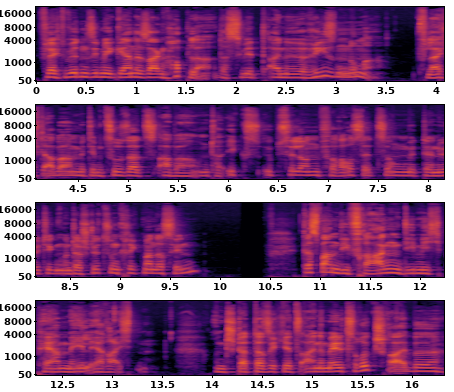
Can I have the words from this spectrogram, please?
Vielleicht würden Sie mir gerne sagen, hoppla, das wird eine Riesennummer. Vielleicht aber mit dem Zusatz, aber unter XY Voraussetzungen mit der nötigen Unterstützung kriegt man das hin? Das waren die Fragen, die mich per Mail erreichten. Und statt dass ich jetzt eine Mail zurückschreibe,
